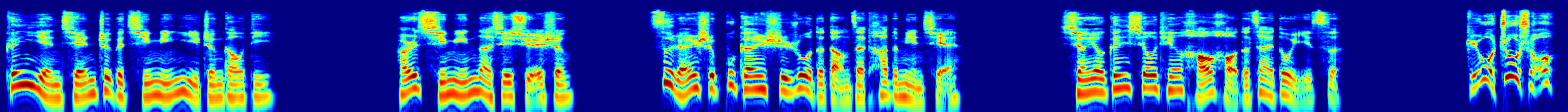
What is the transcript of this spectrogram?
跟眼前这个秦明一争高低。而秦明那些学生，自然是不甘示弱的挡在他的面前。想要跟萧天好好的再斗一次，给我住手！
